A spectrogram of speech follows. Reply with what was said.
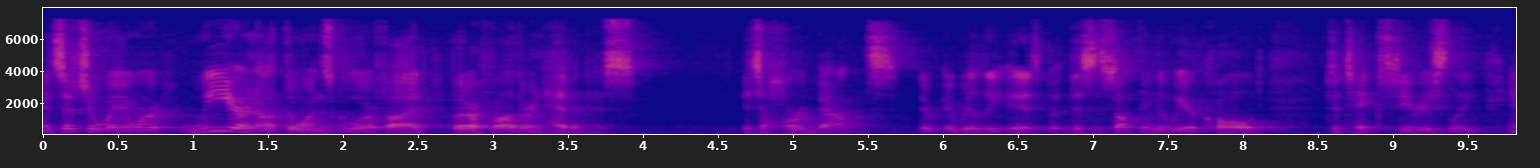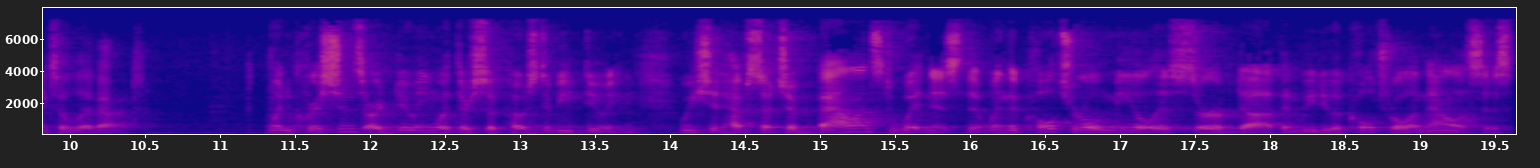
in such a way where we are not the ones glorified, but our Father in heaven is. It's a hard balance. It, it really is. But this is something that we are called to take seriously and to live out. When Christians are doing what they're supposed to be doing, we should have such a balanced witness that when the cultural meal is served up and we do a cultural analysis,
